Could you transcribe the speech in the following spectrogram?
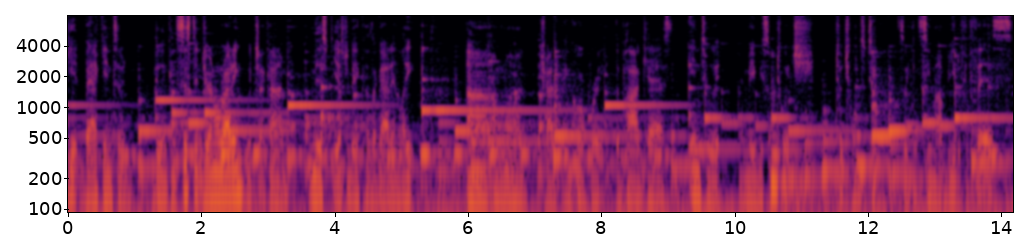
get back into doing consistent journal writing, which I kind of missed yesterday because I got in late. Uh, I'm gonna try to incorporate the podcast into it and maybe some Twitch, Twitch ones too, so you can see my beautiful face.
